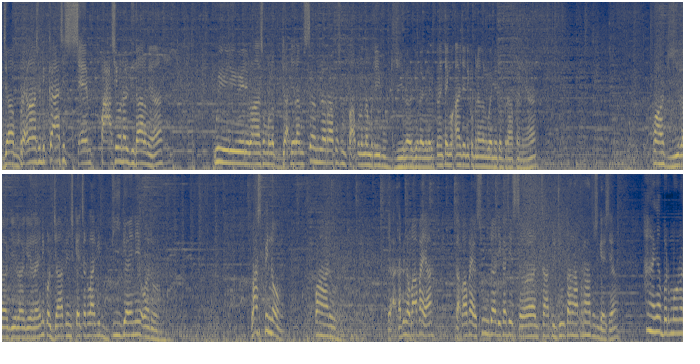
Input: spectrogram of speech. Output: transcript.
Jabret langsung dikasih sempasional di dalam ya. Wih, wih, langsung meledak dalam 946 ribu Gila, gila, gila Kalian tengok aja nih kemenangan gue nih berapa nih ya Wah gila gila gila. Ini kalau jatuhin sketcher lagi tiga ini waduh. Last spin dong. Waduh. Ya tapi nggak apa-apa ya. Nggak apa-apa ya. Sudah dikasih satu juta ratus guys ya. Hanya bermodal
